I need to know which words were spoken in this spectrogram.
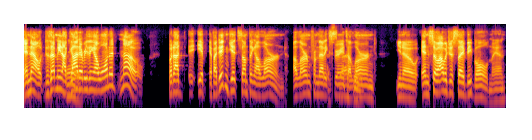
And now, does that mean I got everything I wanted? No. But I if if I didn't get something I learned. I learned from that experience. Exactly. I learned, you know, and so I would just say be bold, man.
